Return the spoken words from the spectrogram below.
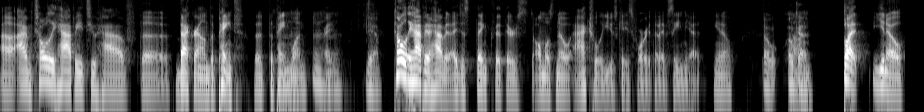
uh, I'm totally happy to have the background, the paint, the, the paint mm-hmm. one, right? Mm-hmm. Yeah. Totally happy to have it. I just think that there's almost no actual use case for it that I've seen yet, you know? Oh, okay. Um, but, you know,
